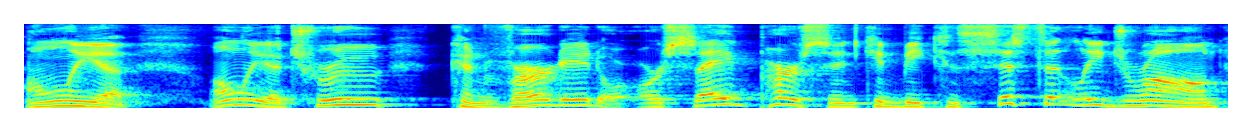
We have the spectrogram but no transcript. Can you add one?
Only a, only a true converted or, or saved person can be consistently drawn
